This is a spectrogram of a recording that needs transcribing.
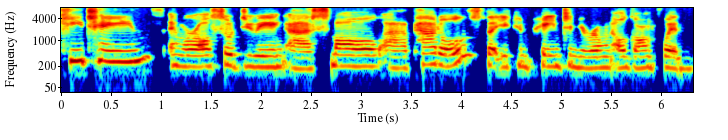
keychains, and we're also doing uh, small uh, paddles that you can paint in your own Algonquin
